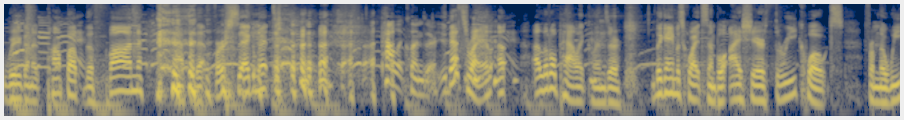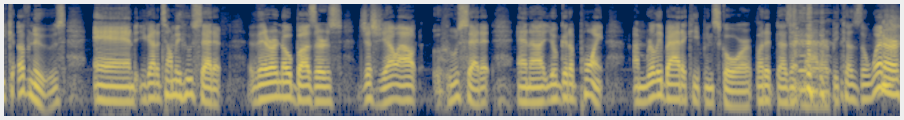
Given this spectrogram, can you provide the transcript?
We're going to pump up the fun after that first segment. palate cleanser. That's right, a, a little palate cleanser. The game is quite simple. I share three quotes from the week of news, and you got to tell me who said it. There are no buzzers. Just yell out who said it, and uh, you'll get a point. I'm really bad at keeping score, but it doesn't matter because the winner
